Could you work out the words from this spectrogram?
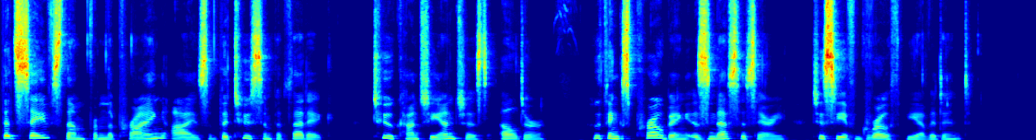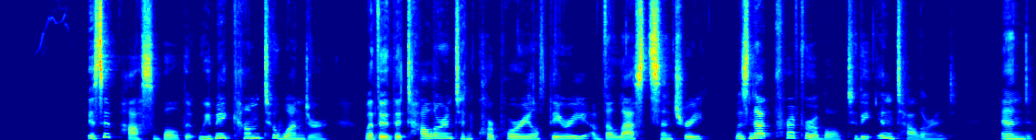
that saves them from the prying eyes of the too sympathetic, too conscientious elder, who thinks probing is necessary to see if growth be evident. Is it possible that we may come to wonder whether the tolerant and corporeal theory of the last century was not preferable to the intolerant and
